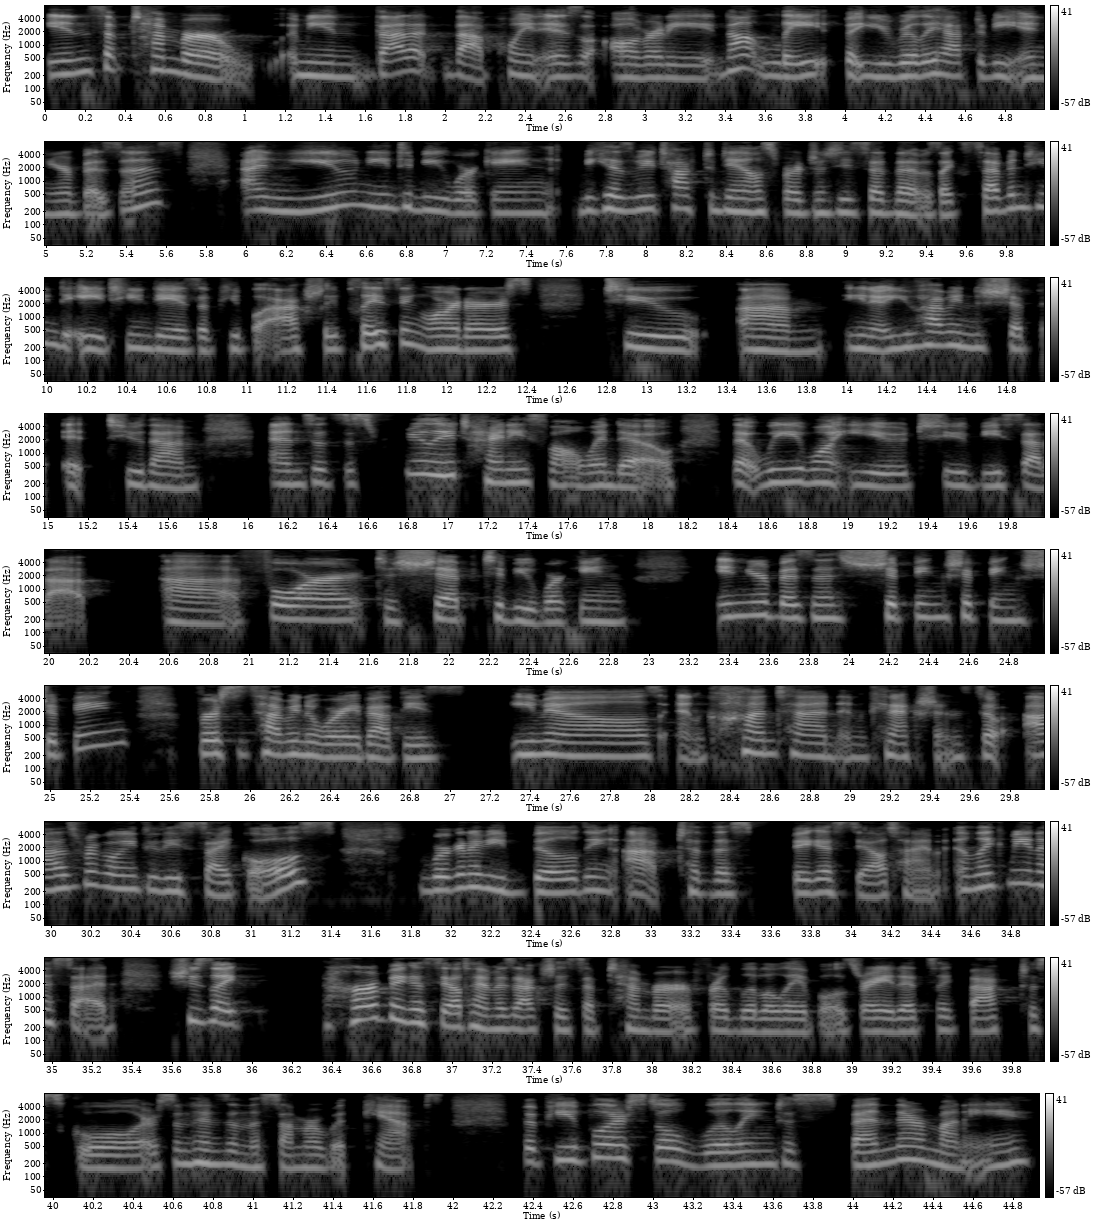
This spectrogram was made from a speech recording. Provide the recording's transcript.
in September, I mean, that at that point is already not late, but you really have to be in your business and you need to be working because we talked to Daniel Spurgeon. He said that it was like 17 to 18 days of people actually placing orders to, um, you know, you having to ship it to them. And so it's this really tiny, small window that we want you to be set up uh, for, to ship, to be working in your business, shipping, shipping, shipping, versus having to worry about these emails and content and connections. So as we're going through these cycles, we're going to be building up to this biggest sale time. And like Minna said, she's like, her biggest sale time is actually September for little labels, right? It's like back to school or sometimes in the summer with camps. But people are still willing to spend their money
